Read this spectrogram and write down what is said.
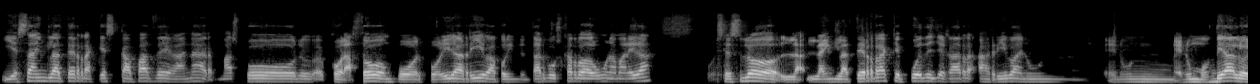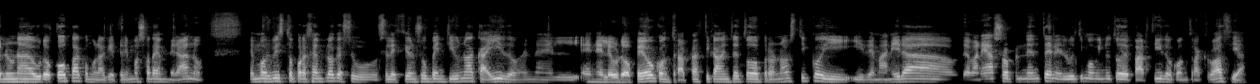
Y esa Inglaterra que es capaz de ganar más por corazón, por, por ir arriba, por intentar buscarlo de alguna manera, pues es lo, la Inglaterra que puede llegar arriba en un, en un, en un mundial o en una Eurocopa como la que tenemos ahora en verano. Hemos visto, por ejemplo, que su selección sub-21 ha caído en el, en el, europeo contra prácticamente todo pronóstico y, de, manera, de manera sorprendente en el último minuto de partido contra Croacia.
